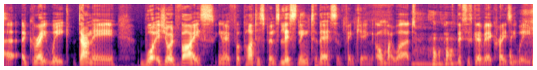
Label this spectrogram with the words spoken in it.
a, a great week. Danny, what is your advice, you know, for participants listening to this and thinking, "Oh my word, this is going to be a crazy week."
